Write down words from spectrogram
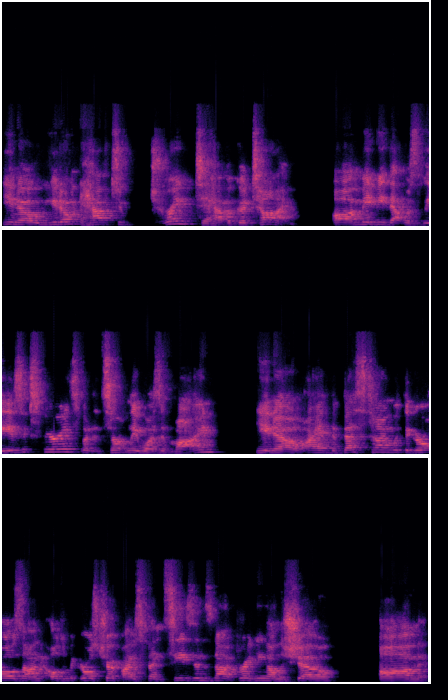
you know, you don't have to drink to have a good time. Uh, maybe that was Leah's experience, but it certainly wasn't mine. You know, I had the best time with the girls on Ultimate Girls Trip. I spent seasons not drinking on the show. Um,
